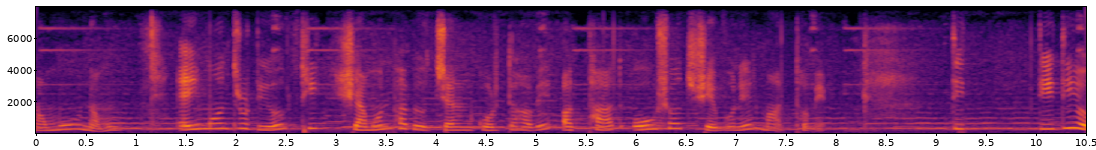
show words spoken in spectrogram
নমো নমো। এই মন্ত্রটিও ঠিক সেমনভাবে উচ্চারণ করতে হবে, অর্থাৎ ঔষধ সেবনের মাধ্যমে। তৃতীয়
